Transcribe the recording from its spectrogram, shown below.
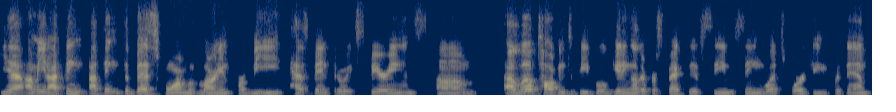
Yeah, I mean, I think I think the best form of learning for me has been through experience. Um, I love talking to people, getting other perspectives, see, seeing what's working for them.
